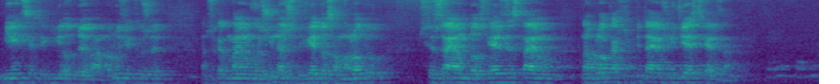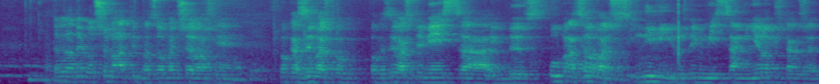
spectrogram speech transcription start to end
mniej więcej w tej chwili odbywa. No, ludzie, którzy na przykład mają godzinę czy dwie do samolotu, przyjeżdżają do twierdzy, stają na blokach i pytają się, gdzie jest twierdza. Dlatego, dlatego trzeba nad tym pracować, trzeba właśnie pokazywać, po, pokazywać te miejsca, jakby współpracować z innymi różnymi miejscami, nie robić tak, że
